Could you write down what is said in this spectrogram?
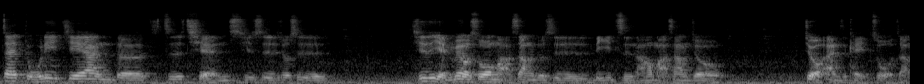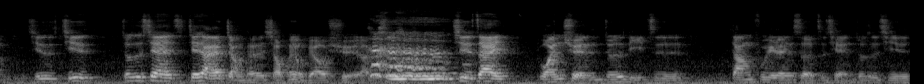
在独立接案的之前，其实就是。其实也没有说马上就是离职，然后马上就就有案子可以做这样子。其实其实就是现在接下来讲，可能小朋友不要学了。就是其实，在完全就是离职当 freelancer 之前，就是其实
